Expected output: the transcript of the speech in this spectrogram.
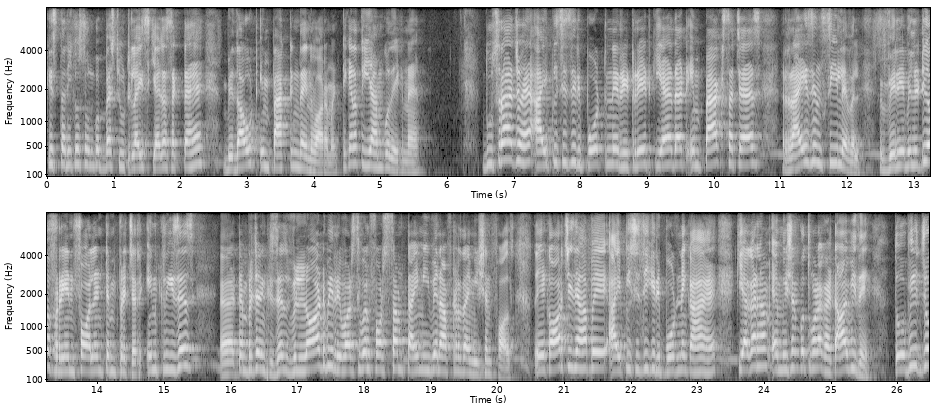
किस तरीके से उनको बेस्ट यूटिलाइज किया जा सकता है विदाउट इम्पैक्टिंग द इन्वायरमेंट ठीक है ना? तो ये हमको देखना है। दूसरा जो है आईपीसीसी रिपोर्ट ने रिट्रेट किया है that impact such as rise in sea level variability of rainfall and temperature increases temperature increases will not be reversible for some time even after the emission falls तो एक और चीज़ यहाँ पे आईपीसीसी की रिपोर्ट ने कहा है कि अगर हम एमिशन को थोड़ा घटा भी दें तो भी जो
